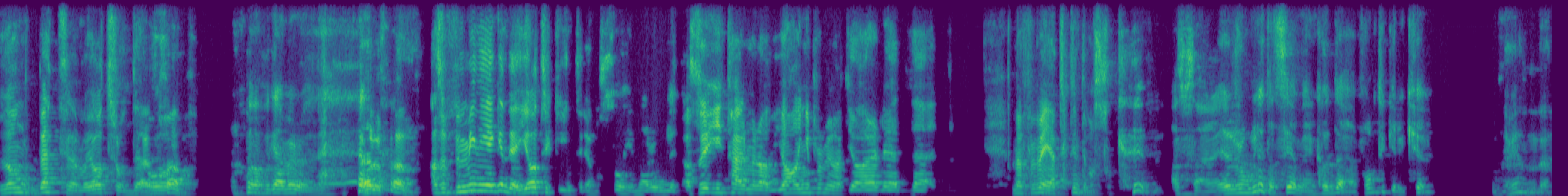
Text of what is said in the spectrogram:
långt bättre än vad jag trodde. Och-? Varför garvar du? Alltså för min egen del, jag tycker inte det var så himla roligt. Alltså i termer av, jag har inget problem att göra det. det men för mig, jag tyckte inte det var så kul. Alltså så här, är det roligt att se med en kudde? Folk tycker det är kul. Jag vet inte.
